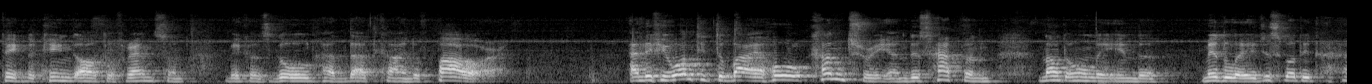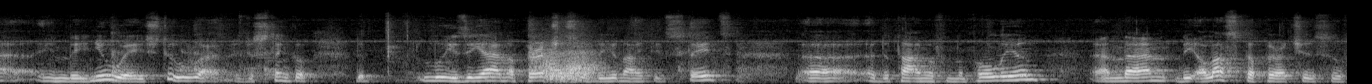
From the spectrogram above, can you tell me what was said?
take the king out of ransom because gold had that kind of power. And if you wanted to buy a whole country, and this happened not only in the Middle Ages, but it in the New Age too. I just think of the Louisiana Purchase of the United States uh, at the time of Napoleon, and then the Alaska Purchase of,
